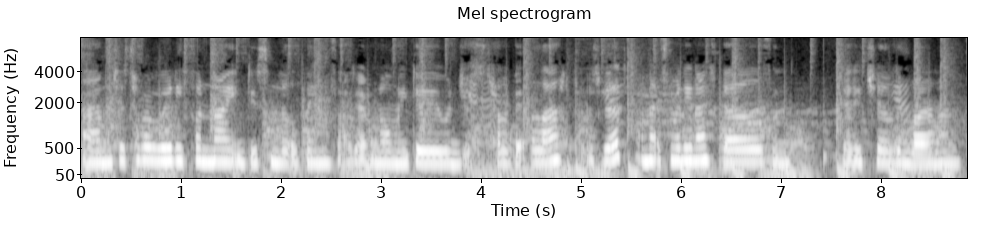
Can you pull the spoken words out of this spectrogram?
um, just have a really fun night and do some little things that I don't normally do and just have a bit of a laugh. It was good. I met some really nice girls and really chilled environment.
